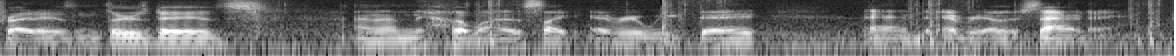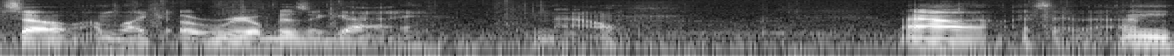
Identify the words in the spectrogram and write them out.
Fridays and Thursdays, and then the other one is like every weekday and every other Saturday. So I'm like a real busy guy now. Uh, I say that. And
